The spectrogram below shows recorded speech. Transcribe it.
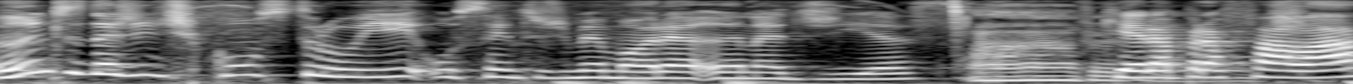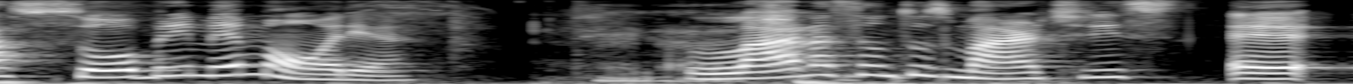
antes da gente construir o Centro de Memória Ana Dias, Ah, que era verdade. falar sobre memória. Lá na Santos Mártires, é,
